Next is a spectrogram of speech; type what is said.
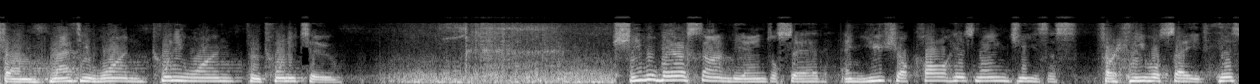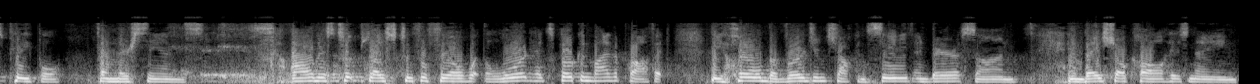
from Matthew 1, 21 through 22. She will bear a son, the angel said, and you shall call his name Jesus, for he will save his people from their sins. All this took place to fulfill what the Lord had spoken by the prophet. Behold, the virgin shall conceive and bear a son, and they shall call his name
